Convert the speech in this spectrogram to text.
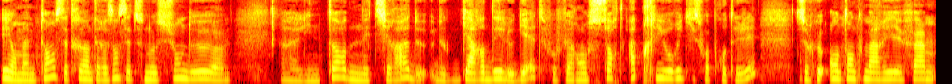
Et en même temps, c'est très intéressant cette notion de euh, euh l'intord, netira, de, de garder le guet. Il faut faire en sorte, a priori, qu'il soit protégé. C'est-à-dire qu'en tant que mari et femme,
